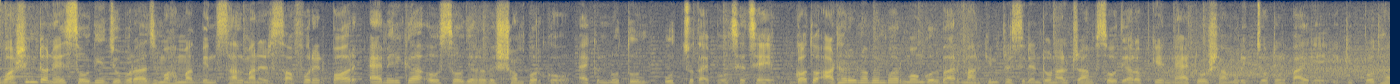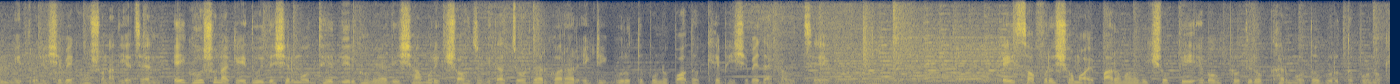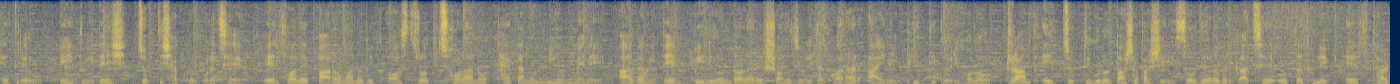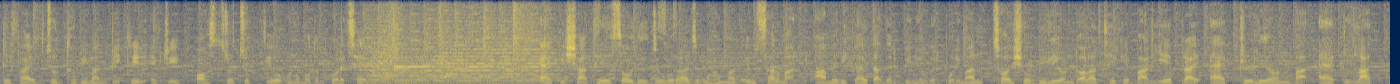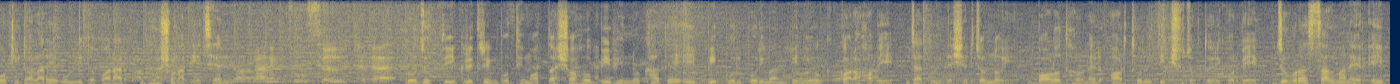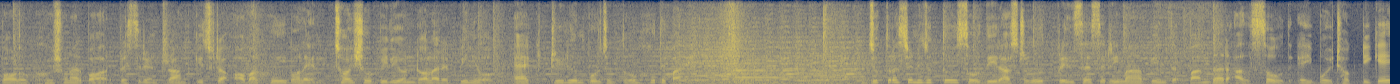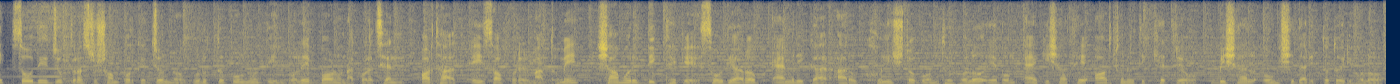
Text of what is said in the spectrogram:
ওয়াশিংটনে সৌদি যুবরাজ মোহাম্মদ বিন সালমানের সফরের পর আমেরিকা ও সৌদি আরবের সম্পর্ক এক নতুন উচ্চতায় পৌঁছেছে। গত আঠারো নভেম্বর মঙ্গলবার মার্কিন প্রেসিডেন্ট ডোনাল্ড ট্রাম্প সৌদি আরবকে ন্যাটো সামরিক জোটের বাইরে একটি প্রধান মিত্র হিসেবে ঘোষণা দিয়েছেন। এই ঘোষণাকে দুই দেশের মধ্যে দীর্ঘমেয়াদী সামরিক সহযোগিতা জোরদার করার একটি গুরুত্বপূর্ণ পদক্ষেপ হিসেবে দেখা হচ্ছে। এই সফরের সময় পারমাণবিক শক্তি এবং প্রতিরক্ষার মতো গুরুত্বপূর্ণ ক্ষেত্রেও এই দুই দেশ চুক্তি স্বাক্ষর করেছে। এর ফলে পারমাণবিক অস্ত্র ছড়ানো, ঠেকানোর নিয়ম মেনে আগামীতে বিলিয়ন ডলারের সহযোগিতা করার আইনি ভিত্তি তৈরি হল। ট্রাম্প এই চুক্তিগুলোর পাশাপাশি সৌদি আরবের কাছে অত্যাধুনিক এফ থার্টি ফাইভ যুদ্ধ বিমান বিক্রির একটি অস্ত্র চুক্তিও অনুমোদন করেছেন। একই সাথে সৌদি যুবরাজ মোহাম্মদ বিন সালমান আমেরিকায় তাদের বিনিয়োগের পরিমাণ ছয়শো বিলিয়ন ডলার থেকে বাড়িয়ে প্রায় এক ট্রিলিয়ন বা এক লাখ কোটি ডলারে উন্নীত করার ঘোষণা দিয়েছেন। প্রযুক্তি, কৃত্রিম বুদ্ধিমত্তা সহ বিভিন্ন খাতে এই বিপুল পরিমাণ বিনিয়োগ করা হবে, যা দুই দেশের জন্যই বড় ধরনের অর্থনৈতিক সুযোগ তৈরি করবে। যুবরাজ সালমানের এই বড় ঘোষণার পর প্রেসিডেন্ট ট্রাম্প কিছুটা অবাক হয়েই বলেন, ছয়শো বিলিয়ন ডলারের বিনিয়োগ এক ট্রিলিয়ন পর্যন্ত হতে পারে। যুক্তরাষ্ট্রে নিযুক্ত সৌদি রাষ্ট্রদূত প্রিন্সেস রিমা বিন্ত বান্দার আল সৌদ এই বৈঠকটিকে সৌদি যুক্তরাষ্ট্র সম্পর্কের জন্য গুরুত্বপূর্ণ দিন বলে বর্ণনা করেছেন। অর্থাৎ এই সফরের মাধ্যমে সামরিক দিক থেকে সৌদি আরব, আমেরিকার আরও ঘনিষ্ঠ বন্ধু হল এবং একই সাথে অর্থনৈতিক ক্ষেত্রেও বিশাল অংশীদারিত্ব তৈরি হল।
